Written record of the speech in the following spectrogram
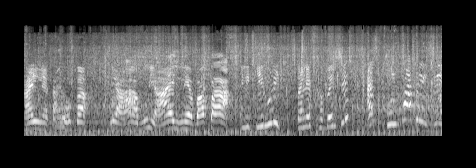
હાલ ને કાયો કા એ આ હું હાલ ને બાપા. એલી કિરુડી તને ખબર છે? આ સ્કૂલ ફાકરી છે.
